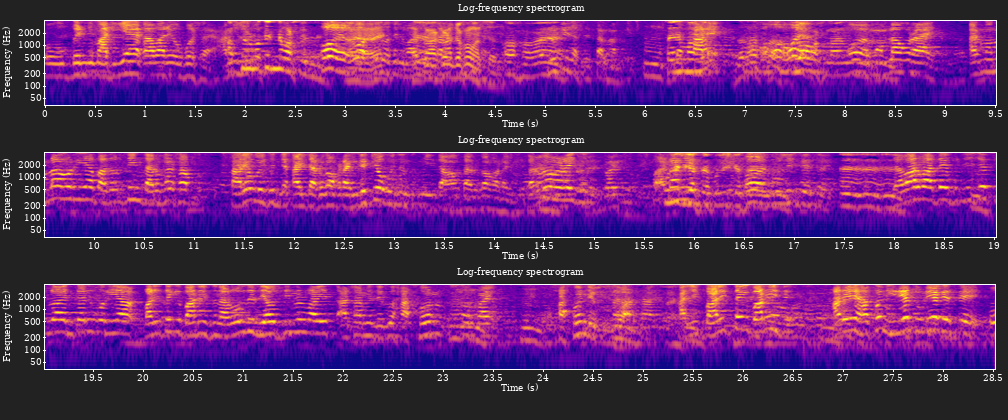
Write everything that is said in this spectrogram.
ও বেন্ডি মারিয়া একেবারে অবসায় আমি আব্দুল মতিন নাম আসছে ও ও আব্দুল মতিন মারা। আপনার যখন আছেন হ্যাঁ। নোটিশ আছে তার তাই মামলা সারে- মামলা করলাম। ও, ও, মামলা করায় আর মামলা করিয়া বাদর দিন দারোগা সব সারেও কইছেন যে খাই দারোগা ফাটাই দেখিও কইছেন তুমি যাও দারোগা ফাটাই দারোগা ফাটাইছেন পুলিশ গেছে, পুলিশ গেছে। হয়, পুলিশ গেছে। হ্যাঁ, হ্যাঁ। যাওয়ার বাদে পুলিশে তুলা ইনকোয়ারি করিয়া বাড়ি থেকে বাড়িছেন আর ওই যে জিয়াউদ্দিনের বাড়ির আসামি দেখো হাসন হাসন দেখো খালি বাড়ির থেকে বাড়িছে আর এই হাসন হিরে দৌড়িয়ে গেছে ও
